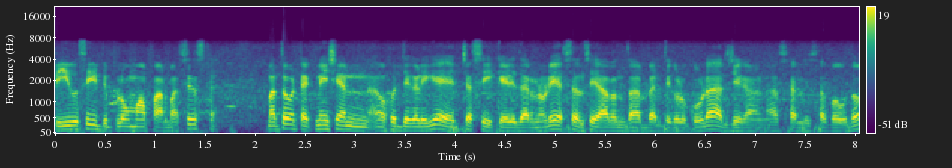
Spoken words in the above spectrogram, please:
P U C diploma pharmacist ಮತ್ತು ಟೆಕ್ನಿಷಿಯನ್ ಹುದ್ದೆಗಳಿಗೆ ಎಚ್ ಎಸ್ ಸಿ ಕೇಳಿದ್ದಾರೆ ನೋಡಿ. ಎಸ್ ಎಲ್ ಸಿ ಆದಂಥ ಅಭ್ಯರ್ಥಿಗಳು ಕೂಡ ಅರ್ಜಿಗಳನ್ನು ಸಲ್ಲಿಸಬಹುದು.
